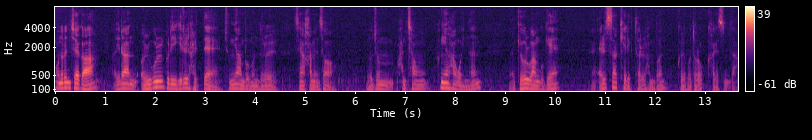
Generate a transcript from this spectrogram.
오늘은 제가 이러한 얼굴 그리기를 할 때 중요한 부분들을 생각하면서 요즘 한창 흥행하고 있는 겨울왕국의 엘사 캐릭터를 한번 그려보도록 하겠습니다.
